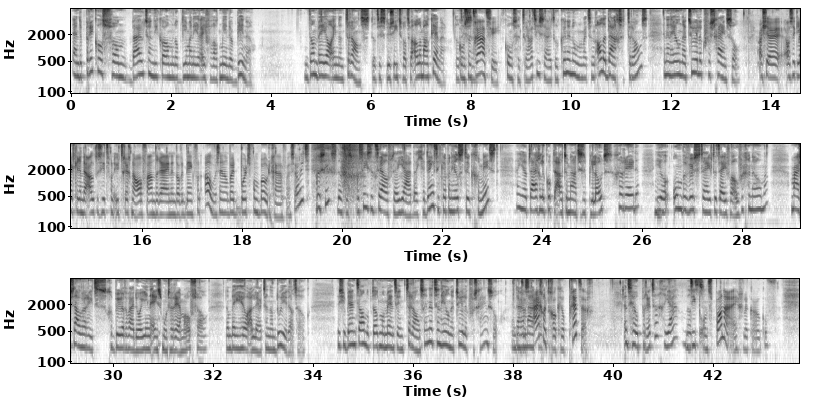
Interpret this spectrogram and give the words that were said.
En de prikkels van buiten die komen op die manier even wat minder binnen. Dan ben je al in een trance. Dat is dus iets wat we allemaal kennen. Dat Concentratie. Is concentratie zou je het wel kunnen noemen. Maar het is een alledaagse trance. En een heel natuurlijk verschijnsel. Als, je, als ik lekker in de auto zit van Utrecht naar Alfa aan de Rijn... en dat ik denk van, oh, we zijn al bij het bord van Bodegraven. Zoiets? Precies, dat is precies hetzelfde. Ja, dat je denkt, ik heb een heel stuk gemist. En je hebt eigenlijk op de automatische piloot gereden. Je onbewust heeft het even overgenomen. Maar zou er iets gebeuren waardoor je ineens moet remmen of zo... dan ben je heel alert en dan doe je dat ook. Dus je bent dan op dat moment in trance. En het is een heel natuurlijk verschijnsel. En Dat is eigenlijk toch ook heel prettig? Het is heel prettig, ja. Dat- Diep ontspannen eigenlijk ook? Of?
